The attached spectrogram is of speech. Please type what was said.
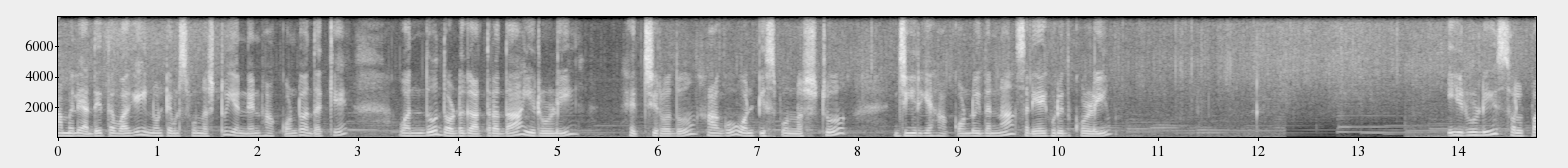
ಆಮೇಲೆ ಅದೇ ತವಾಗಿ ಇನ್ನೊಂದು ಟೇಬಲ್ ಸ್ಪೂನಷ್ಟು ಎಣ್ಣೆನ ಹಾಕ್ಕೊಂಡು ಅದಕ್ಕೆ ಒಂದು ದೊಡ್ಡ ಗಾತ್ರದ ಈರುಳ್ಳಿ ಹೆಚ್ಚಿರೋದು ಹಾಗೂ ಒಂದು ಟೀ ಸ್ಪೂನಷ್ಟು ಜೀರಿಗೆ ಹಾಕ್ಕೊಂಡು ಇದನ್ನು ಸರಿಯಾಗಿ ಹುರಿದುಕೊಳ್ಳಿ. ಈರುಳ್ಳಿ ಸ್ವಲ್ಪ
